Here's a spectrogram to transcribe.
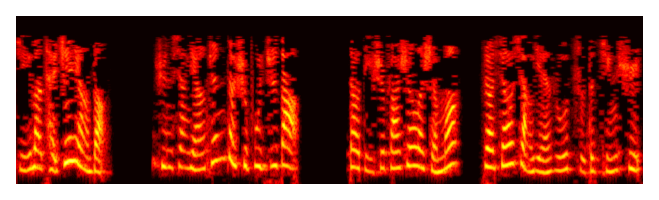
急了才这样的。君向阳真的是不知道到底是发生了什么，让萧小言如此的情绪。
